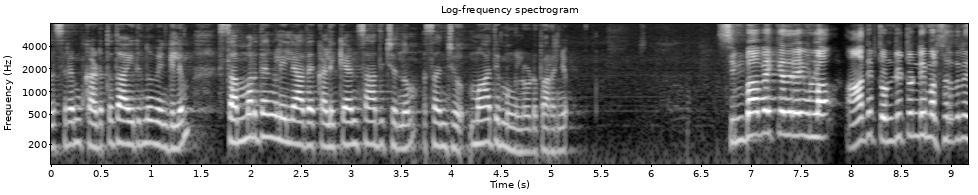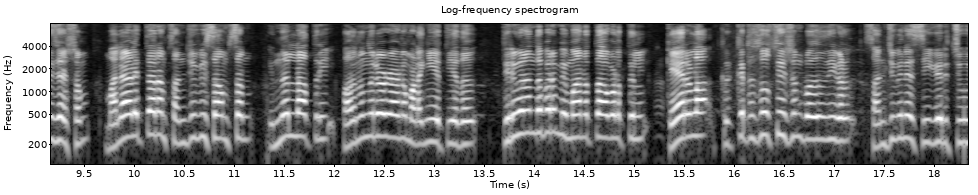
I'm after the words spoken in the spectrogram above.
മത്സരം കടുത്തതായിരുന്നുവെങ്കിലും സമ്മർദ്ദങ്ങളില്ലാതെ കളിക്കാൻ സാധിച്ചെന്നും സഞ്ജു മാധ്യമങ്ങളോട് പറഞ്ഞു. സിംബാബ്വെക്കെതിരെയുള്ള ആദ്യ ട്വന്റി ട്വന്റി മത്സരത്തിന് ശേഷം മലയാളി താരം സഞ്ജു വി സാംസൺ ഇന്നലെ രാത്രി പതിനൊന്നരയോടെയാണ് മടങ്ങിയെത്തിയത്. തിരുവനന്തപുരം വിമാനത്താവളത്തിൽ കേരള ക്രിക്കറ്റ് അസോസിയേഷൻ പ്രതിനിധികൾ സഞ്ജുവിനെ സ്വീകരിച്ചു.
